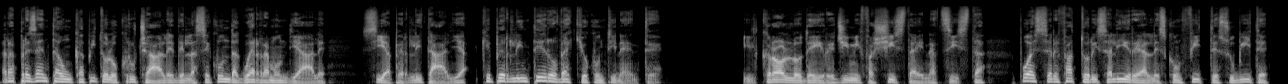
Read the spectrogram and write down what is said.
rappresenta un capitolo cruciale della Seconda Guerra Mondiale, sia per l'Italia che per l'intero vecchio continente. Il crollo dei regimi fascista e nazista può essere fatto risalire alle sconfitte subite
